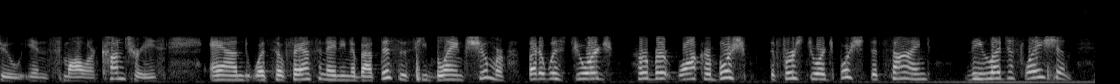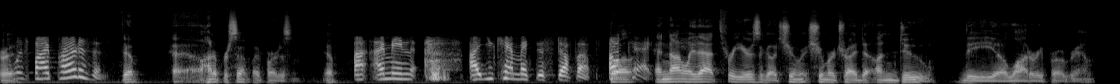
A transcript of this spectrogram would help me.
to in smaller countries. And what's so fascinating about this is he blamed Schumer, but it was George Herbert Walker Bush, the first George Bush, that signed the legislation. Right. It was bipartisan. Yep, uh, 100% bipartisan. Yep. I, I mean, I, you can't make this stuff up. Well, okay. And not only that, three years ago, Schumer, Schumer tried to undo the uh, lottery program,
